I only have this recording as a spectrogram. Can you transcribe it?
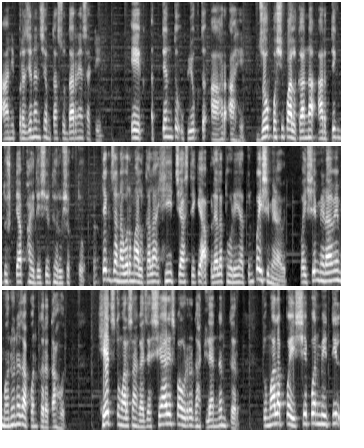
आणि प्रजनन क्षमता सुधारण्यासाठी एक अत्यंत उपयुक्त आहार आहे. जो पशुपालकांना आर्थिकदृष्ट्या फायदेशीर ठरू शकतो. प्रत्येक जनावर मालकाला ही इच्छा असते की आपल्याला थोडे यातून पैसे मिळावेत. पैसे मिळावे म्हणूनच आपण करत आहोत. हेच तुम्हाला सांगायचं आहे सी आर एस पावडर घातल्यानंतर तुम्हाला पैसे पण मिळतील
